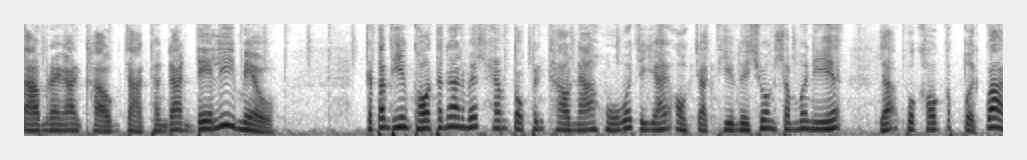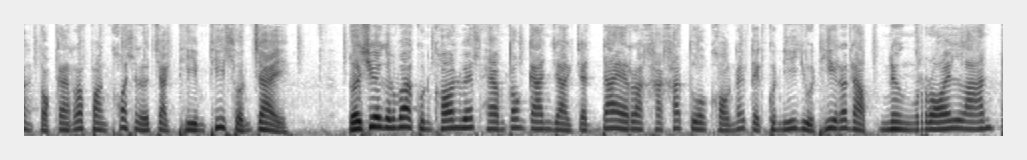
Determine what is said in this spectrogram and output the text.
ตามรายงานข่าวจากทางด้าน Daily Mail กัปตันทีมของทางด้านเวสต์แฮมตกเป็นข่าวหนาหูว่าจะย้ายออกจากทีมในช่วงซัมเมอร์นี้ และพวกเขาก็เปิดกว้างต่อการรับฟังข้อเสนอจากทีมที่สนใจ โดยเชื่อกันว่าคุณคอนเวสต์แฮมต้องการอยากจะได้ราคาค่าตัวของนักเตะคนนี้อยู่ที่ระดับ 100 ล้านป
